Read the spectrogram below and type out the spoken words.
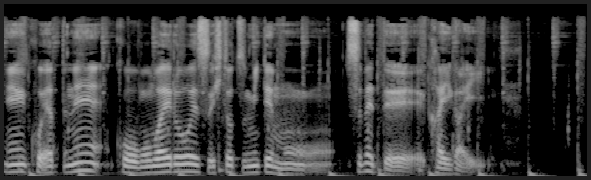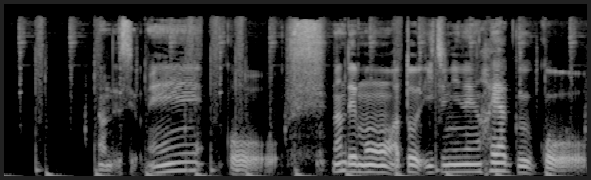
ね、こうやってね、こう、モバイル OS 一つ見ても、すべて海外なんですよね。こう、なんでもう、あと1、2年早く、こ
